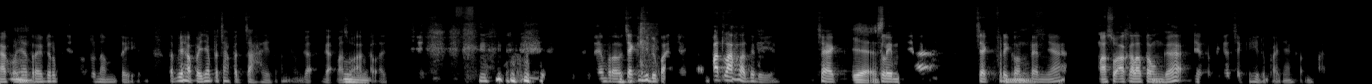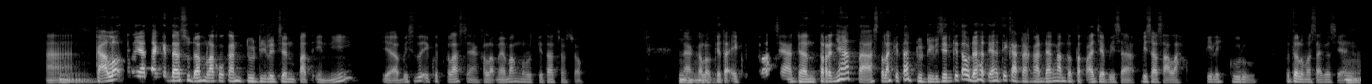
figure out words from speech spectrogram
ngakunya hmm. trader punya saldo 6T, tapi HP-nya pecah-pecah itu, nggak nggak masuk hmm. akal aja. yang pertama cek kehidupannya, empat lah tadi, cek yes. klaimnya, cek free hmm. kontennya, masuk akal atau enggak, yang ketiga cek kehidupannya keempat. Nah, hmm. kalau ternyata kita sudah melakukan due diligence 4 ini, ya habis itu ikut kelasnya kalau memang menurut kita cocok. Nah, hmm. kalau kita ikut kelasnya dan ternyata setelah kita due diligence kita udah hati-hati kadang-kadang kan tetap aja bisa bisa salah pilih guru. Betul Mas Agus ya? Hmm.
